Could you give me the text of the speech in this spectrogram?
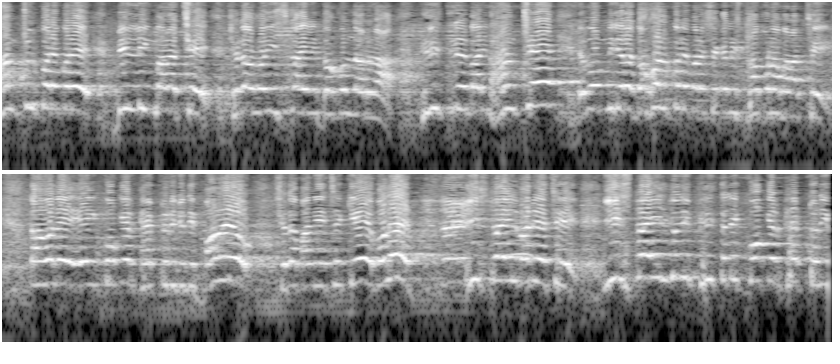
ভাঙচুর করে করে বিল্ডিং বানাচ্ছে দখলদাররা ফিলিস্তিনের বাড়ি ভাঙছে এবং নিজেরা দখল করে করে সেখানে স্থাপনা বানাচ্ছে। তাহলে এই কোকের ফ্যাক্টরি যদি বানায়ও, সেটা বানিয়েছে কে? বলেন। ইসরায়েল বানিয়েছে। ইসরায়েল যদি ফিলিস্তিনি কোকের ফ্যাক্টরি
